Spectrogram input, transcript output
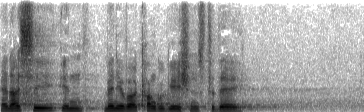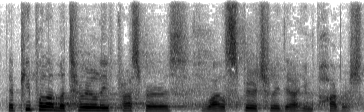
and I see in many of our congregations today that people are materially prosperous while spiritually they are impoverished.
